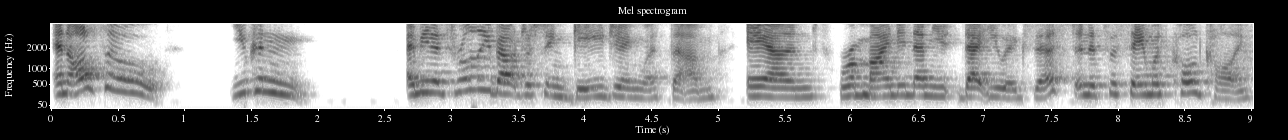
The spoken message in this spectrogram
And also you can i mean it's really about just engaging with them and reminding them you, that you exist. And it's the same with cold calling.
